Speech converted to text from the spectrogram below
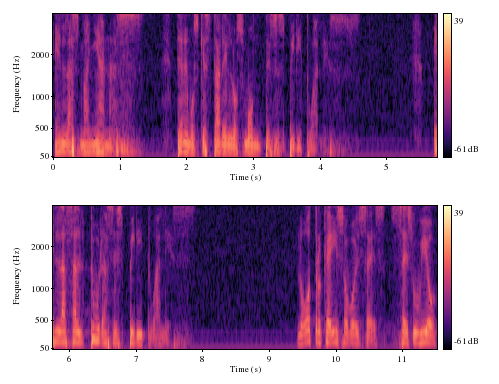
en las mañanas tenemos que estar en los montes espirituales, en las alturas espirituales. Lo otro que hizo Moisés, se subió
